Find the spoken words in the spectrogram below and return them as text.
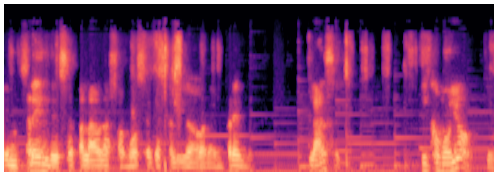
emprende esa palabra famosa que ha salido ahora, emprende, lánzate. Y como yo, que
